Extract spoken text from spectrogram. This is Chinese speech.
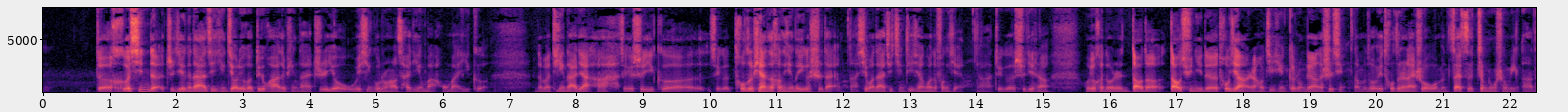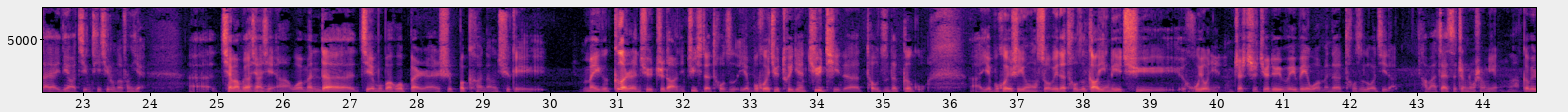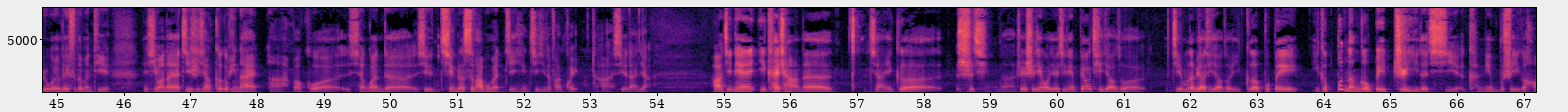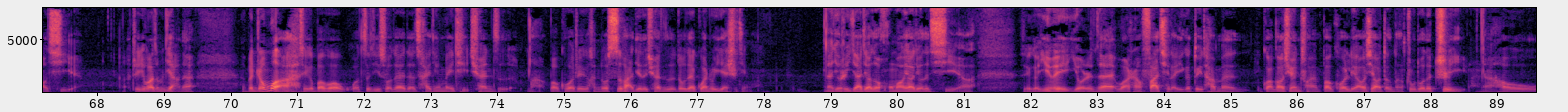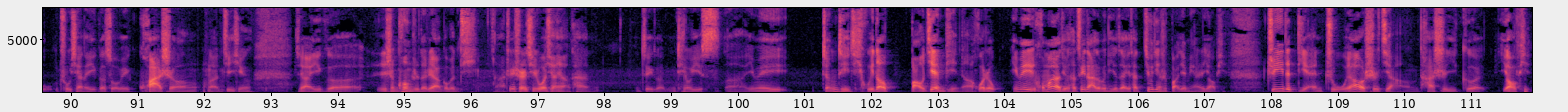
的核心的直接跟大家进行交流和对话的平台，只有微信公众号“财经马红满”一个。那么提醒大家啊，这是一个这个投资骗子横行的一个时代啊，希望大家去警惕相关的风险啊。这个世界上会有很多人盗的盗取你的头像，然后进行各种各样的事情。那么作为投资人来说，我们再次郑重声明啊，大家一定要警惕其中的风险，呃，千万不要相信啊。我们的节目包括本人是不可能去给每个个人去指导你具体的投资，也不会去推荐具体的投资的个股。啊，也不会是用所谓的投资高盈利去忽悠你，这是绝对违背我们的投资逻辑的，好吧？再次郑重声明啊，各位如果有类似的问题，也希望大家及时向各个平台啊，包括相关的行行政司法部门进行积极的反馈啊，谢谢大家。好，今天一开场呢，讲一个事情啊，这个事情我觉得今天标题叫做节目的标题叫做一个不被。一个不能够被质疑的企业，肯定不是一个好企业，啊，这句话怎么讲呢？本周末啊，这个包括我自己所在的财经媒体圈子啊，包括这个很多司法界的圈子都在关注一件事情，那就是一家叫做鸿茅药酒的企业啊，这个因为有人在网上发起了一个对他们广告宣传、包括疗效等等诸多的质疑，然后出现了一个所谓跨省啊进行。这样一个人身控制的这样一个问题啊，这事儿其实我想想看，这个挺有意思啊，因为整体回到保健品啊，或者因为鸿茅药酒它最大的问题就在于它究竟是保健品还是药品，之一的点主要是讲它是一个药品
